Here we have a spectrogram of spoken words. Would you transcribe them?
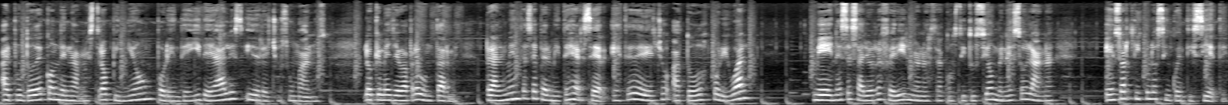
al punto de condenar nuestra opinión, por ende ideales y derechos humanos. Lo que me lleva a preguntarme, ¿realmente se permite ejercer este derecho a todos por igual? Me es necesario referirme a nuestra constitución venezolana en su artículo 57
